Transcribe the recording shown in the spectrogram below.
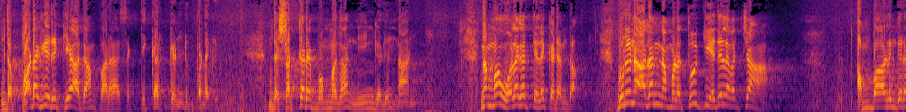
இந்த படகு இருக்கே அதான் பராசக்தி கற்கண்டு படகு. இந்த சக்கரை பொம்மை தான் நீங்களும் நானும். நம்ம உலகத்துல கிடந்தான். குருநாதன் நம்மளை தூக்கி எதுல வச்சான்? அம்பாளுங்கிற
